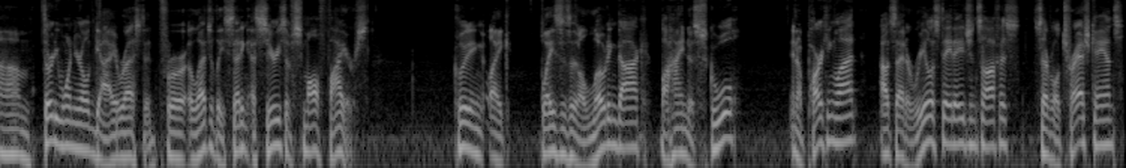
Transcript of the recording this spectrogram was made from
Um, 31 year old guy arrested for allegedly setting a series of small fires, including like blazes at a loading dock, behind a school, in a parking lot, outside a real estate agent's office, several trash cans.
